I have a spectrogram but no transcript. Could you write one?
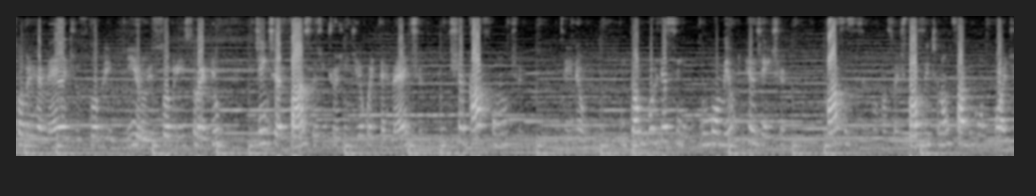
sobre remédios, sobre vírus, sobre isso, sobre aquilo. Gente, é fácil a gente hoje em dia com a internet checar a fonte, entendeu? Então, porque assim, no momento que a gente passa essas informações falsas, a gente não sabe como pode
